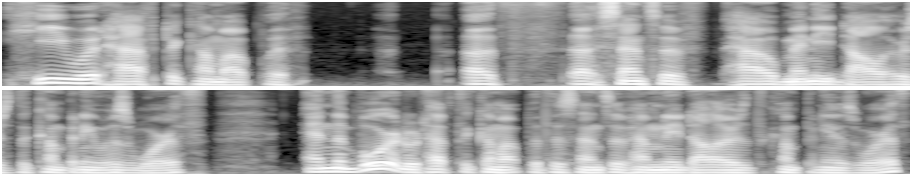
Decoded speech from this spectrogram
he would have to come up with a, a, sense of how many dollars the company was worth. And the board would have to come up with a sense of how many dollars the company is worth.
